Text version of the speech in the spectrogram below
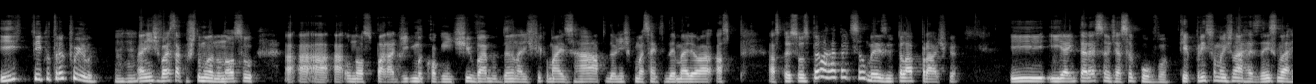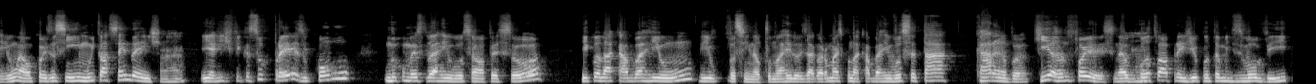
e fico tranquilo. Uhum. A gente vai se acostumando, o nosso, a, a, o nosso paradigma cognitivo vai mudando, a gente fica mais rápido, a gente começa a entender melhor as, as pessoas pela repetição mesmo, pela prática. E, e, é interessante essa curva, porque principalmente na residência na R1 é uma coisa assim muito ascendente. Uhum. E a gente fica surpreso como no começo do R1 você é uma pessoa e quando acaba o R1, e assim, não tô no R2 agora, mas quando acaba o R1 você tá, caramba, que ano foi esse, né? O uhum. quanto eu aprendi, o quanto eu me desenvolvi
